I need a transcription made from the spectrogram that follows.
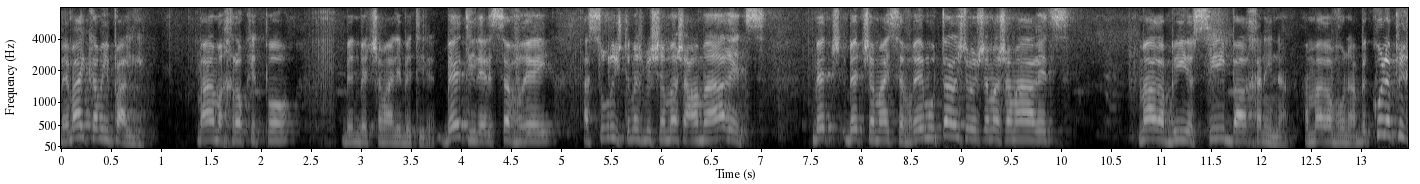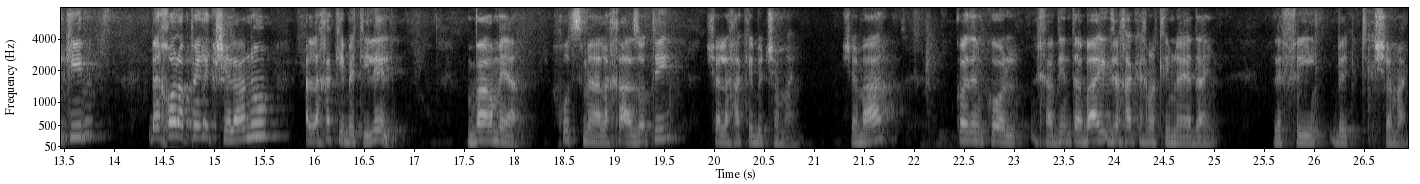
ומה יקרא מפלגי? מה המחלוקת פה בין בית שמאי לבית הלל? בית הלל סברי, אסור להשתמש בשמש עם הארץ. בית, בית שמאי סברי, מותר להשתמש בשמש עם הארץ. מה רבי יוסי בר חנינא, אמר רב הונא, בכולי פרקין, בכל הפרק שלנו, הלכה כבית הלל. בר מאה, חוץ מההלכה הזאתי, שהלכה כבית שמאי. שמה? קודם כל, מכבדים את הבית ואחר כך נוטלים לידיים, לפי בית שמאי.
